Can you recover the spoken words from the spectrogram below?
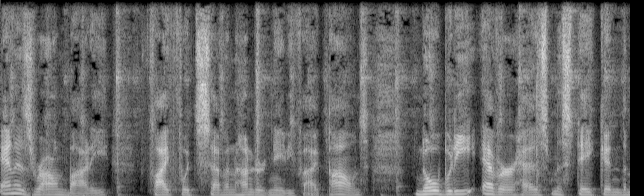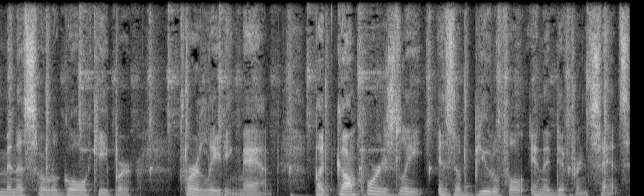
and his round body, five foot seven hundred and eighty five pounds, nobody ever has mistaken the Minnesota goalkeeper for a leading man. But Gump Worsley is a beautiful in a different sense.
